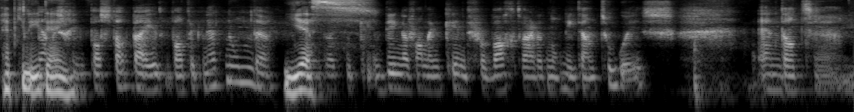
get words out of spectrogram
Heb je een idee? Ja, misschien past dat bij het, wat ik net noemde. Yes. Dat ik dingen van een kind verwacht waar het nog niet aan toe is. En dat, ehm,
